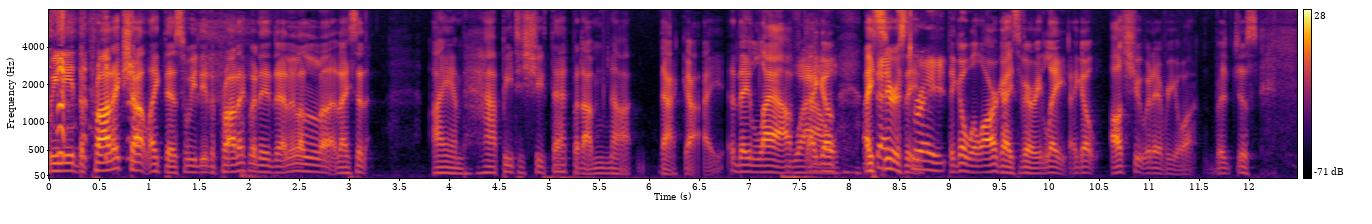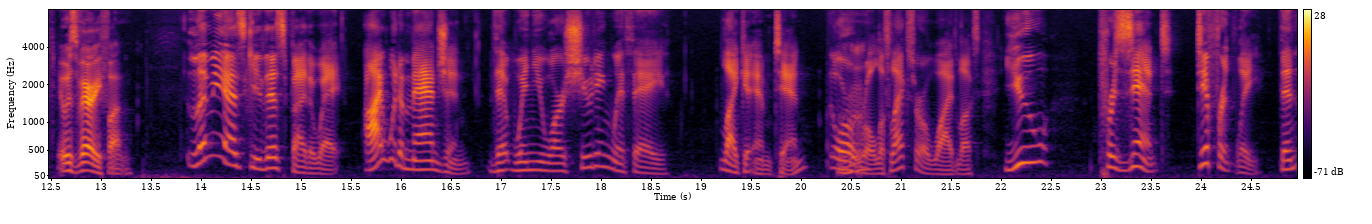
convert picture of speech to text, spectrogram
we need the product shot like this. We need the product when it." And I said, "I am happy to shoot that, but I'm not that guy." And they laughed. I go, "I That's seriously." great. They go, "Well, our guy's very late." I go, "I'll shoot whatever you want," but just it was very fun. Let me ask you this, by the way. I would imagine that when you are shooting with a Leica M10 or Mm-hmm. a Rolleiflex or a Widelux, you present differently than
